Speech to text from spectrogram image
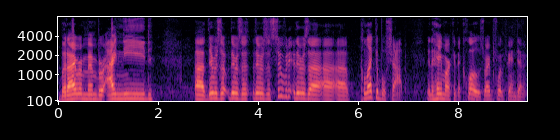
But I remember I need. Uh, there was a there was a there was a souvenir there was a, a, a collectible shop in the Haymarket that closed right before the pandemic.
